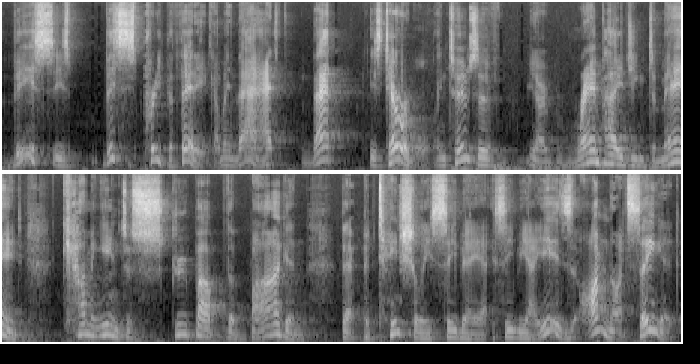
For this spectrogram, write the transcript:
This is this is pretty pathetic. I mean, that that is terrible in terms of you know rampaging demand coming in to scoop up the bargain that potentially CBA, CBA is. I'm not seeing it.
